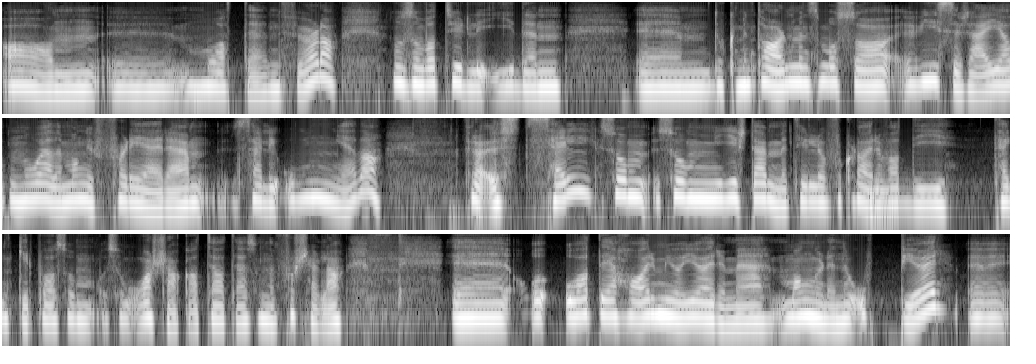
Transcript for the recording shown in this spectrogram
annen uh, måte enn før. da. Noe som var tydelig i den uh, dokumentaren, men som også viser seg i at nå er det mange flere, særlig unge, da, fra øst selv, som, som gir stemme til å forklare hva de tenker på som, som årsaker til at det er sånne forskjeller. Eh, og, og, at det har mye å gjøre med manglende oppgjør, eh,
